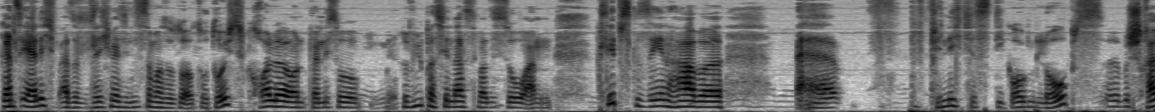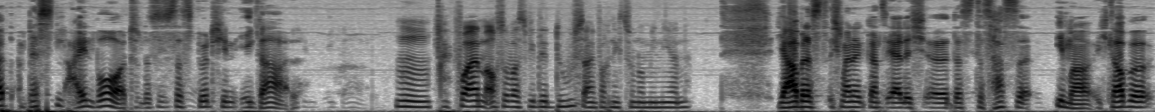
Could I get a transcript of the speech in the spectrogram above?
Ganz ehrlich, also wenn ich mir jetzt die Liste nochmal so, so, so durchscrolle und wenn ich so Revue passieren lasse, was ich so an Clips gesehen habe, äh, finde ich, dass die Golden Globes äh, beschreibt am besten ein Wort und das ist das Wörtchen egal. Hm. Vor allem auch sowas wie The Deuce einfach nicht zu nominieren. Ja, aber das, ich meine, ganz ehrlich, äh, das, das hast du immer. Ich glaube,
